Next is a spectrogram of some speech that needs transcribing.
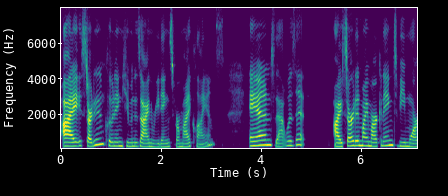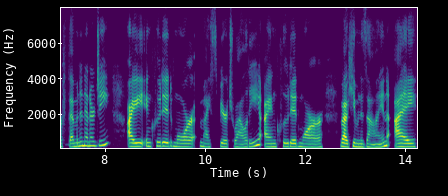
I started including human design readings for my clients, and that was it. I started my marketing to be more feminine energy. I included more my spirituality. I included more about human design. I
